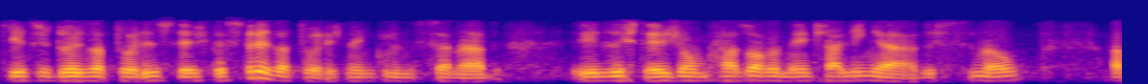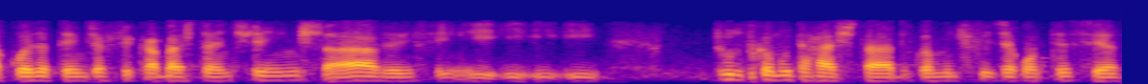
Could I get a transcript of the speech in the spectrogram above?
que esses dois atores estejam, que esses três atores, né, incluindo o Senado, eles estejam razoavelmente alinhados, senão a coisa tende a ficar bastante instável, enfim, e, e, e tudo fica muito arrastado, fica muito difícil de acontecer.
